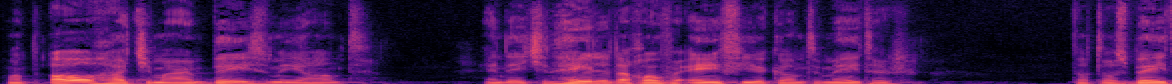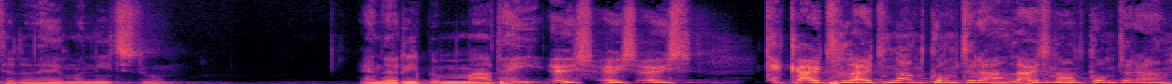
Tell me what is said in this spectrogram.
Want al had je maar een bezem in je hand en deed je een hele dag over één vierkante meter, dat was beter dan helemaal niets doen. En dan riep mijn maat, hé, hey, Eus, Eus, Eus, kijk uit, de luitenant komt eraan, luitenant komt eraan.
